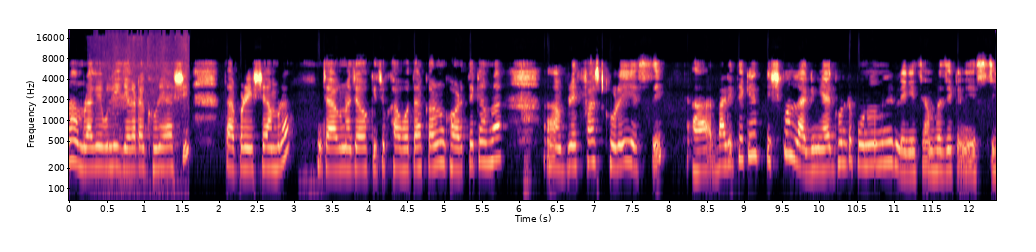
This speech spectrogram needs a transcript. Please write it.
না, আমরা আগে বলি এই জায়গাটা ঘুরে আসি। তারপরে এসে আমরা যাও না যাও কিছু খাব। তার কারণ ঘর থেকে আমরা ব্রেকফাস্ট করেই এসছি। আর বাড়ি থেকে বেশিক্ষণ লাগেনি, এক ঘণ্টা পনেরো মিনিট লেগেছে আমরা যেখানে এসেছি।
